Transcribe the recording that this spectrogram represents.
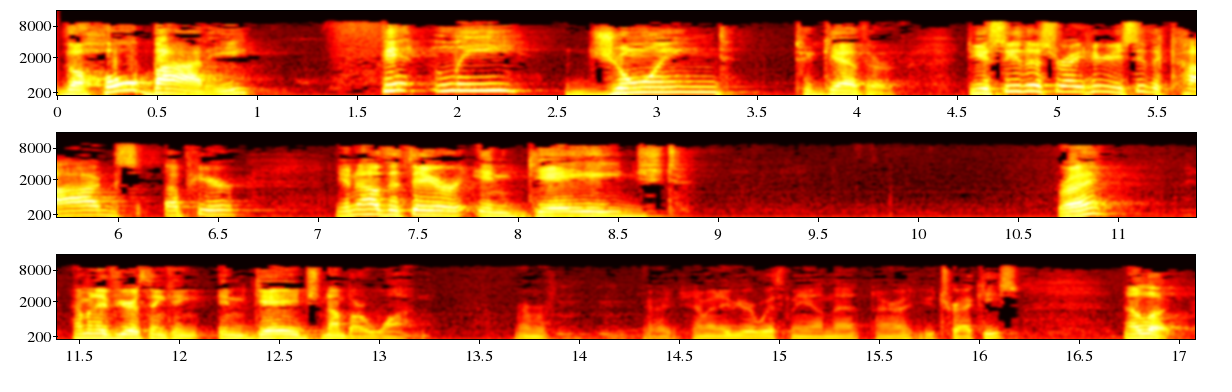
the whole body fitly joined together. Do you see this right here? You see the cogs up here? You know that they are engaged? Right? How many of you are thinking engaged number one? Remember? Right? How many of you are with me on that? All right, you Trekkies. Now look,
